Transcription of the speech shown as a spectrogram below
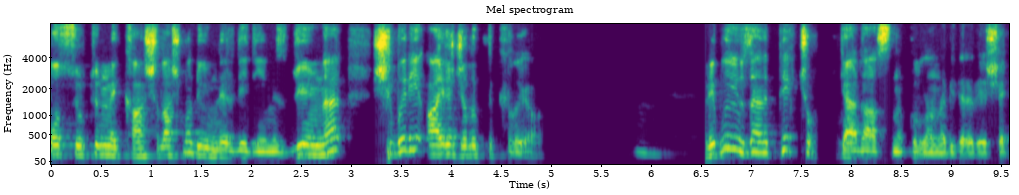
o sürtünme, karşılaşma düğümleri dediğimiz düğümler shibari ayrıcalıklı kılıyor. Hmm. Ve bu yüzden de pek çok yerde aslında kullanılabilir bir şey.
